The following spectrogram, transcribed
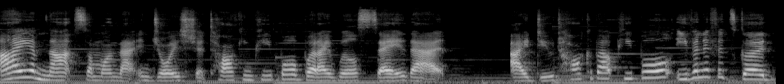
I am not someone that enjoys shit talking people, but I will say that I do talk about people, even if it's good.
